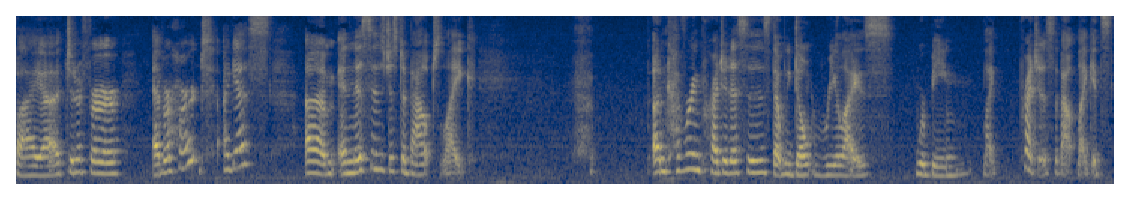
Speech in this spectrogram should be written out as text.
by uh, Jennifer Eberhardt, I guess. Um, and this is just about like uncovering prejudices that we don't realize we're being like prejudiced about. Like it's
